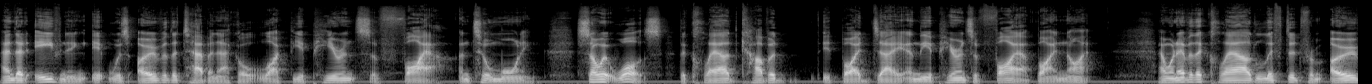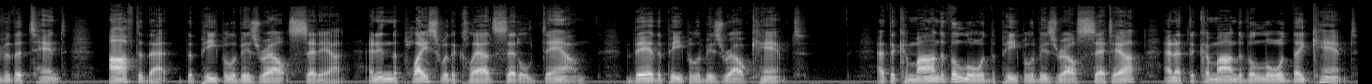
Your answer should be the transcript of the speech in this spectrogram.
And at evening it was over the tabernacle like the appearance of fire until morning. So it was, the cloud covered it by day, and the appearance of fire by night. And whenever the cloud lifted from over the tent, after that the people of Israel set out, and in the place where the cloud settled down, there the people of Israel camped. At the command of the Lord, the people of Israel set out, and at the command of the Lord, they camped.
